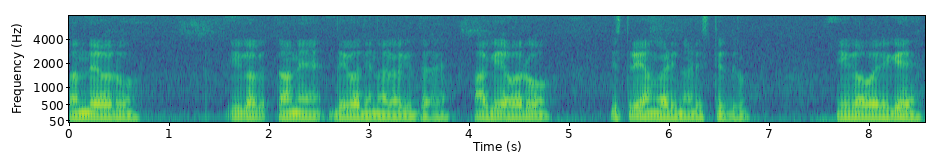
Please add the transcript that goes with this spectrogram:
ತಂದೆಯವರು ಈಗ ತಾನೇ ದೈವಾಧೀನರಾಗಿದ್ದಾರೆ. ಹಾಗೆ ಅವರು ಇಸ್ತ್ರಿ ಅಂಗಡಿ ನಡೆಸ್ತಿದ್ದರು ಈಗ ಅವರಿಗೆ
